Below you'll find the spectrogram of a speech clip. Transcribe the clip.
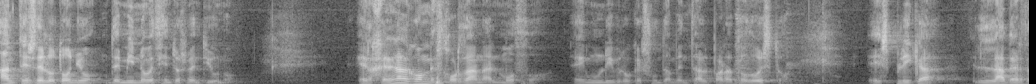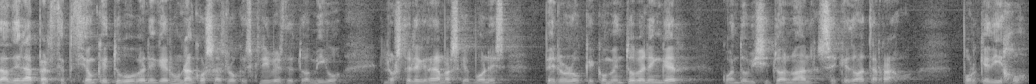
antes del otoño de 1921. El general Gómez Jordana, el mozo, en un libro que es fundamental para todo esto, explica la verdadera percepción que tuvo Berenguer. Una cosa es lo que escribes de tu amigo, los telegramas que pones, pero lo que comentó Berenguer cuando visitó Anual se quedó aterrado, porque dijo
